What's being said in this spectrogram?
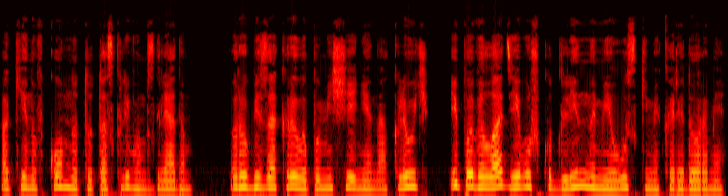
окинув комнату тоскливым взглядом. Руби закрыла помещение на ключ и повела девушку длинными узкими коридорами.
